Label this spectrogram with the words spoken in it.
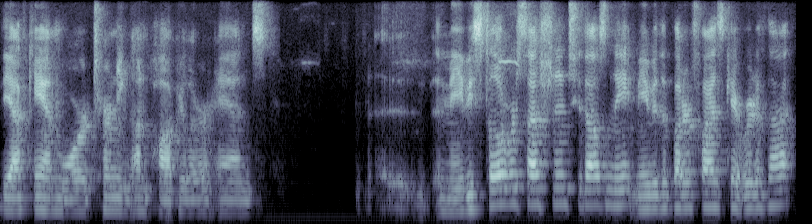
the Afghan war turning unpopular and uh, maybe still a recession in 2008. Maybe the butterflies get rid of that.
